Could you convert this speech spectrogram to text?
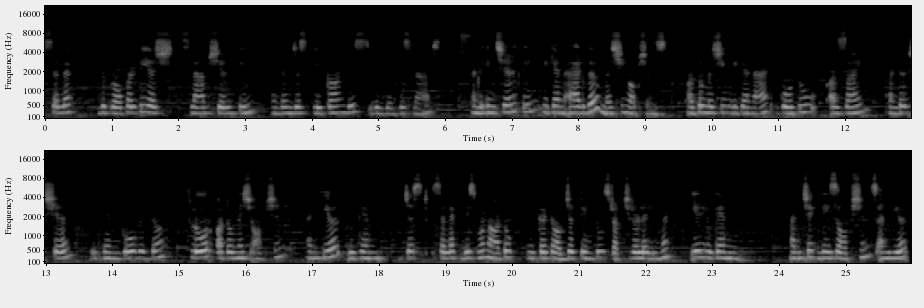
select the property as slab shell thin and then just click on this, you will get the slabs. And in shell thin we can add the meshing options. Auto meshing we can add go to assign under shell you can go with the floor auto mesh option. And here you can just select this one auto cookie cut object into structural element. Here you can uncheck these options and here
